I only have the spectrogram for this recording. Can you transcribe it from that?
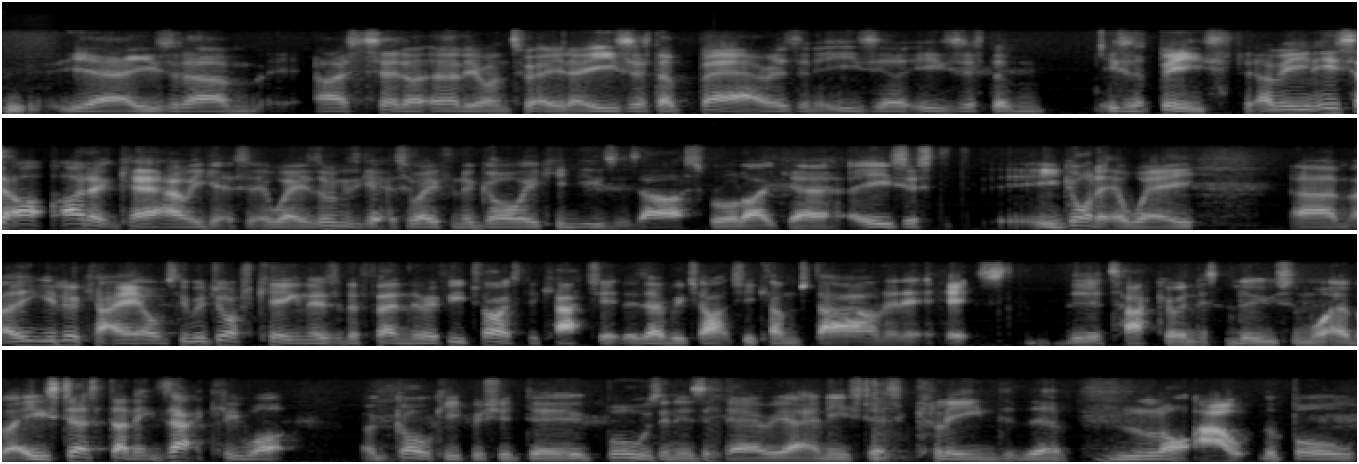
it? Yeah, he's. Um, I said earlier on Twitter, you know, he's just a bear, isn't he? He's a, he's just a he's a beast. I mean, it's I, I don't care how he gets it away. As long as he gets away from the goal, he can use his ass for all I care. He's just he got it away. Um, I think you look at it, obviously, with Josh King, there's a defender. If he tries to catch it, there's every chance he comes down and it hits the attacker and it's loose and whatever. He's just done exactly what a goalkeeper should do. Ball's in his area and he's just cleaned the lot out. The ball,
